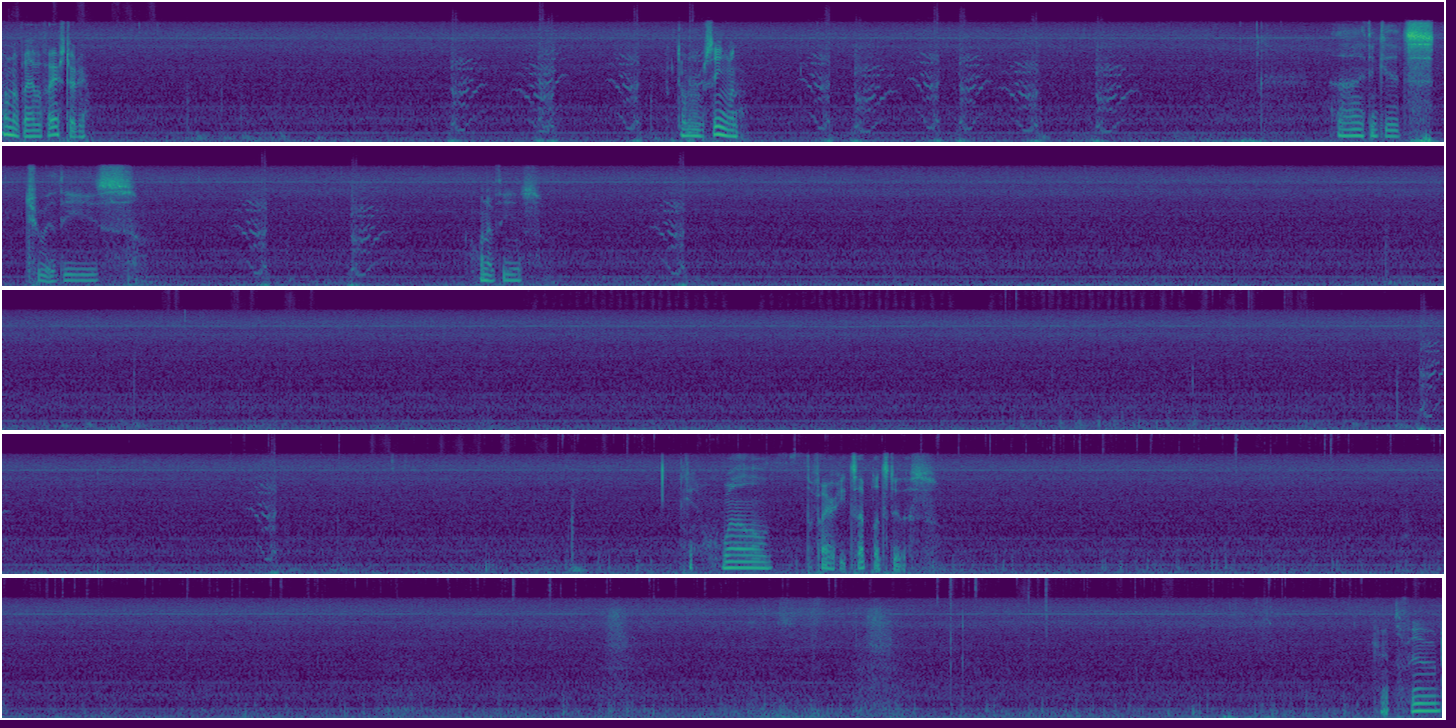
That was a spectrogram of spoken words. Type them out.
I don't know if I have a fire starter. Don't remember seeing one. Uh, I think it's two of these. One of these. Well, the fire heats up. Let's do this. Grab the food.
